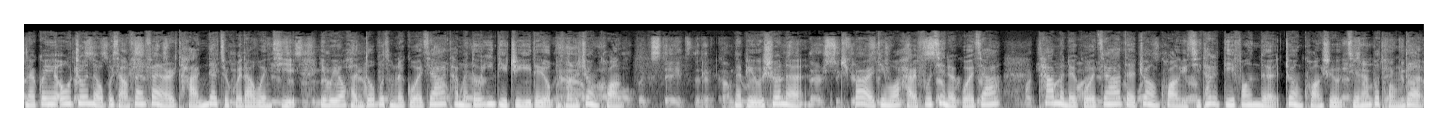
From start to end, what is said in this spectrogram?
那关于欧洲呢？我不想泛泛而谈的去回答问题，因为有很多不同的国家，他们都因地制宜的有不同的状况。那比如说呢，巴尔的摩海附近的国家，他们的国家的状况与其他的地方的状况是截然不同的。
